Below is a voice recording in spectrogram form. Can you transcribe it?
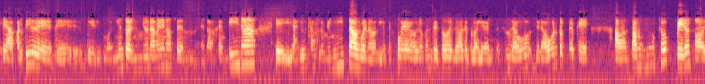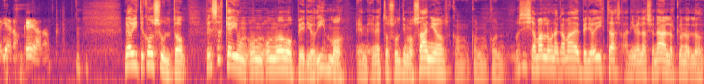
eh, a partir de, del movimiento de Ni Una Menos en, Argentina eh, y las luchas feministas, bueno, lo que fue obviamente todo el debate por la legalización del aborto, creo que avanzamos mucho, pero todavía nos queda, ¿no? Gaby, te consulto. ¿Pensás que hay un, un, nuevo periodismo en, en, estos últimos años, con, con, no sé si llamarlo una camada de periodistas a nivel nacional, los que uno, los,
